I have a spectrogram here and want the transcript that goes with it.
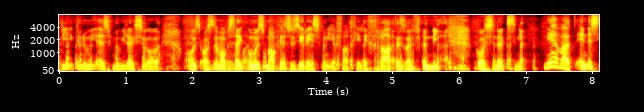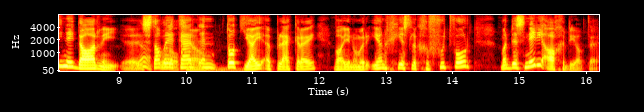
die ekonomie is moeilik so. Ons ons het maar besluit kom ons maak dit soos die res van die evangelie gratis en verniet kos niks nie. Nee wat? En dis nie net daar nie. Uh, Ja, stap by 'n kerk ja. in tot jy 'n plek kry waar jy nommer 1 geestelik gevoed word, maar dis net die A gedeelte.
